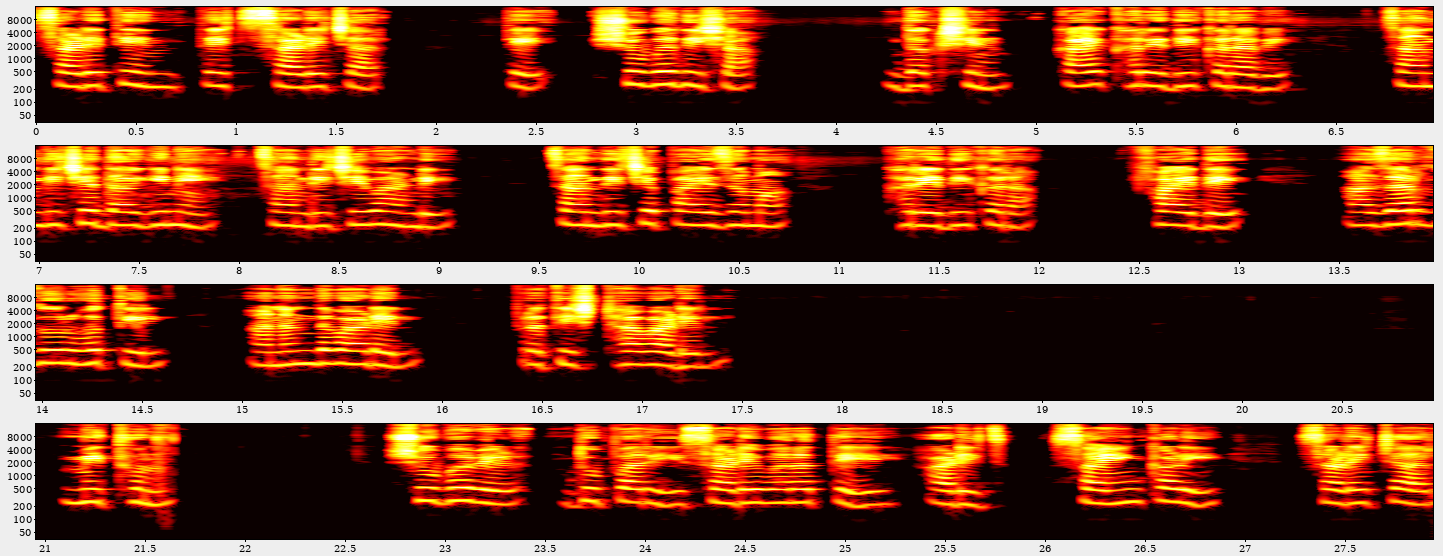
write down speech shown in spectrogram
साडेतीन ते साडेचार ते. शुभ दिशा दक्षिण. काय खरेदी करावे? चांदीचे दागिने, चांदीची भांडी, चांदीचे पायजमा खरेदी करा. फायदे आजार दूर होतील, आनंद वाढेल, प्रतिष्ठा वाढेल. मिथुन शुभ वेळ दुपारी साडेबारा ते अडीच, सायंकाळी साडेचार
